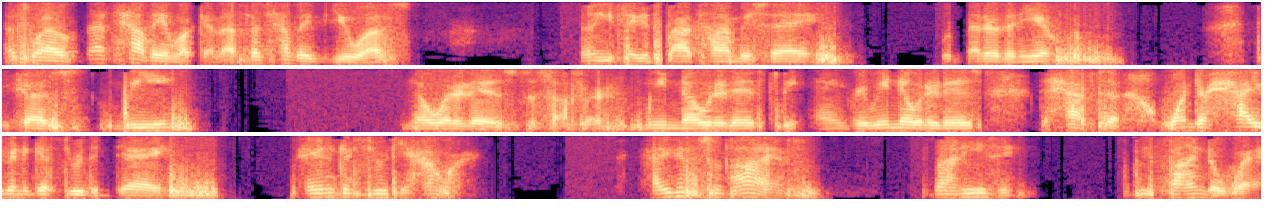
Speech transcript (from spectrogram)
That's why that's how they look at us. That's how they view us. Don't you think it's about time we say we're better than you? Because we know what it is to suffer. We know what it is to be angry. We know what it is to have to wonder how you're going to get through the day. How you're going to get through the hour. How are you going to survive? It's not easy. We find a way.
